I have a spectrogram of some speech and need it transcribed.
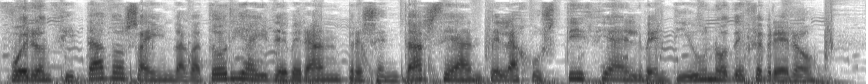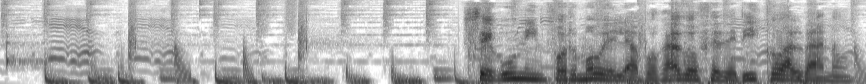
fueron citados a indagatoria y deberán presentarse ante la justicia el 21 de febrero. Según informó el abogado Federico Albano,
